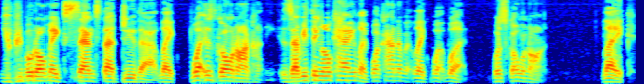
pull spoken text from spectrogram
You people don't make sense that do that. Like, what is going on, honey? Is everything okay? Like, what kind of, like, what, what? What's going on? Like,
